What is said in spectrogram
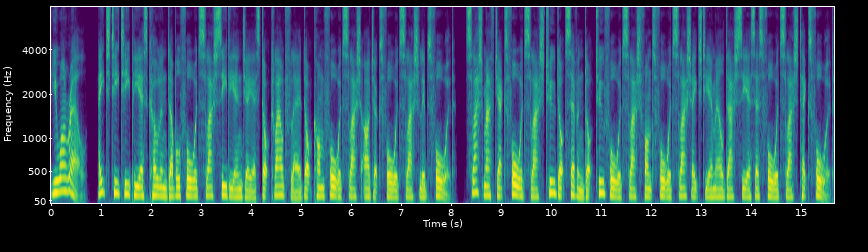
url https colon double forward slash cdnjs.cloudflare.com forward slash ajax forward slash libs forward slash mathjax forward slash 2.7.2 forward slash fonts forward slash html dash css forward slash text forward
